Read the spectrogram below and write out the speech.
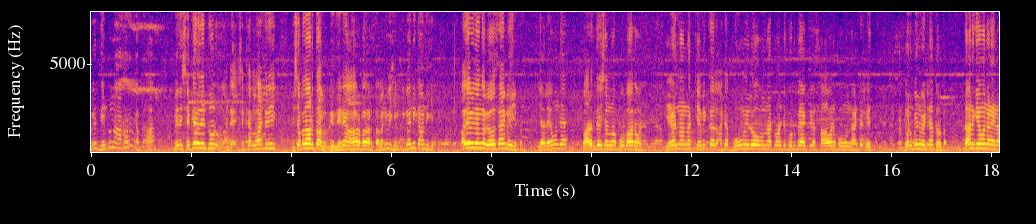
మీరు తింటున్న ఆహారం కదా మీరు చక్కెర తింటున్నారు. అంటే చక్కెర లాంటివి విష పదార్థాలు. మీరు తినే ఆహార పదార్థాలు అని విషయం. ఇవన్నీ గాంధీ చెప్పారు. అదేవిధంగా వ్యవసాయం మీద చెప్పారు. ఇవాళ ఏముంది? భారతదేశంలో భూభాగం ఏడనన్న కెమికల్ అంటే భూమిలో ఉన్నటువంటి గుడ్ బ్యాక్టీరియా సావని భూమి ఉందంటే లేదు. దుర్బిన్ పెట్టినా దొరకదు. దానికి ఏమన్నాడు ఆయన?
